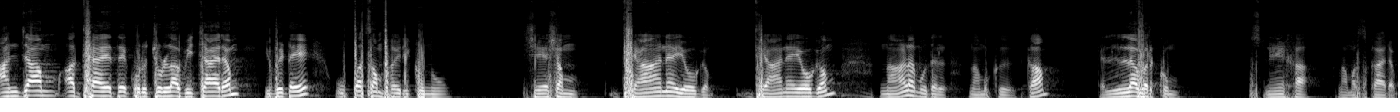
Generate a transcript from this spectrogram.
അഞ്ചാം അധ്യായത്തെക്കുറിച്ചുള്ള വിചാരം ഇവിടെ ഉപസംഹരിക്കുന്നു. ശേഷം ധ്യാനയോഗം. ധ്യാനയോഗം നാളെ മുതൽ നമുക്ക് കേൾക്കാം എല്ലാവർക്കും സ്നേഹ നമസ്കാരം.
